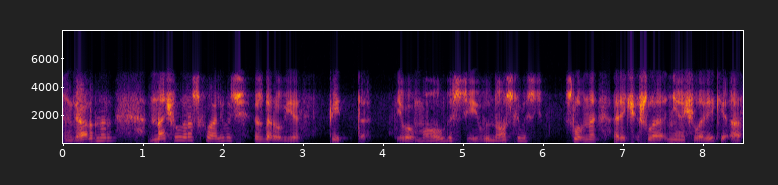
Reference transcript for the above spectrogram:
Гарднер начал расхваливать здоровье Питта, его молодость и выносливость, словно речь шла не о человеке, а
